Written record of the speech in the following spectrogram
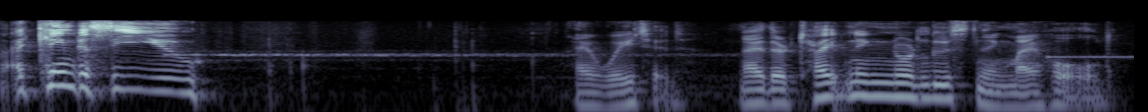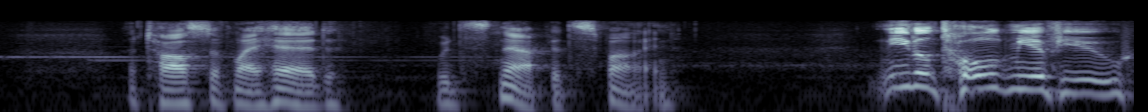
I came to see you! I waited, neither tightening nor loosening my hold. A toss of my head would snap its spine. Needle told me of you,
